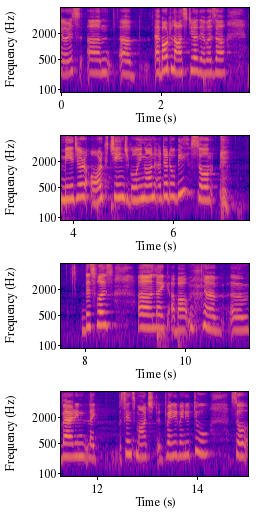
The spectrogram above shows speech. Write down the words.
years, um, uh, about last year, there was a major org change going on at Adobe. So this was uh, like about uh, uh, wherein like since March 2022, so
